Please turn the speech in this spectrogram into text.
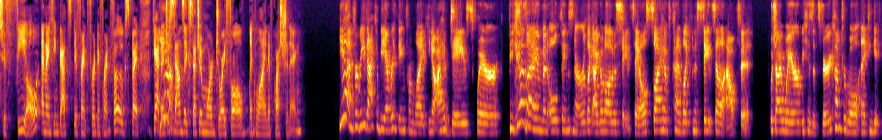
to feel? And I think that's different for different folks. But yeah, yeah. just sounds like such a more joyful like line of questioning. Yeah, and for me, that could be everything from like, you know, I have days where because I am an old things nerd, like I go to a lot of estate sales. So I have kind of like an estate sale outfit, which I wear because it's very comfortable and it can get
